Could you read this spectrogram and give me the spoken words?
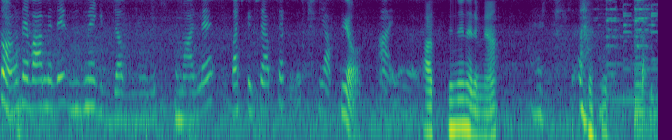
Sonra devam ederiz. Yüzmeye gideceğiz bugün büyük ihtimalle. Başka bir şey yapacak mıyız? Yap. Yok, Aynen öyle. artık dinlenelim ya. Evet.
